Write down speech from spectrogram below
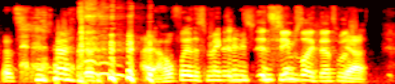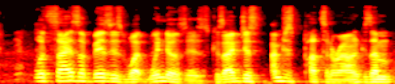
that's. that's I, hopefully, this makes any It, sense. it seems like that's what yeah. what SizeUp is is what Windows is because I've just I'm just putzing around because I'm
